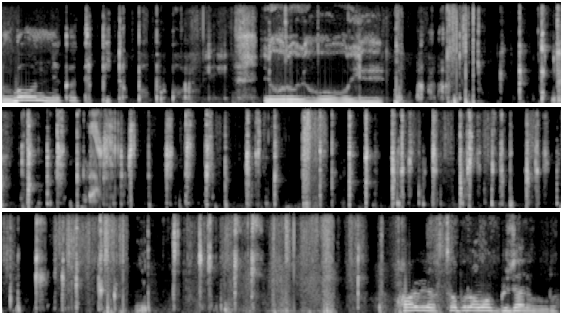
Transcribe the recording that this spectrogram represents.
un bonneca, petropavuru. Lorolole. Harbiden sabır ama güzel oldu.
